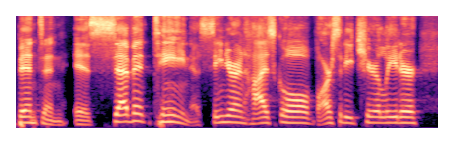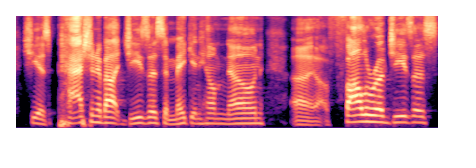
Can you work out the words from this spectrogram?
Benton is 17, a senior in high school, varsity cheerleader. She is passionate about Jesus and making him known, uh, a follower of Jesus,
